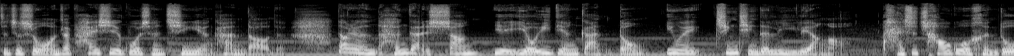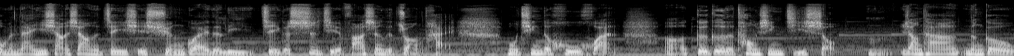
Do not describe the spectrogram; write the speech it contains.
这就是我们在拍戏的过程亲眼看到的，当然很感伤，也有一点感动，因为亲情的力量哦，还是超过很多我们难以想象的这一些玄怪的力，这个世界发生的状态。母亲的呼唤，呃，哥哥的痛心疾首，嗯，让他能够。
